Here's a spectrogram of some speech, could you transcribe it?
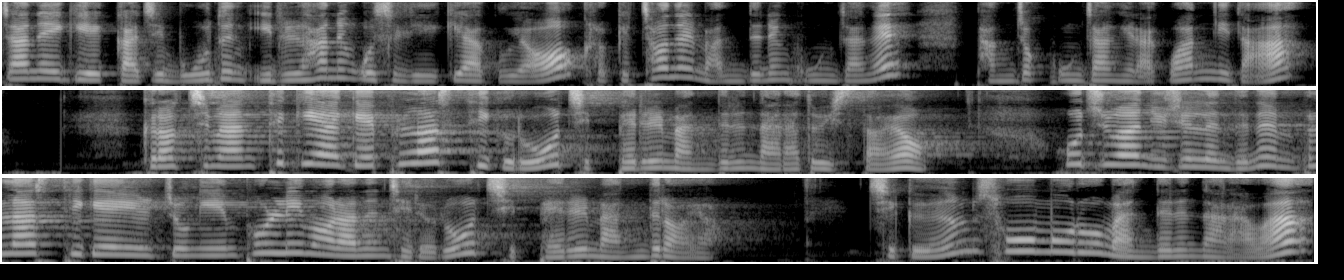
짜내기에까지 모든 일을 하는 곳을 얘기하고요. 그렇게 천을 만드는 공장을 방적 공장이라고 합니다. 그렇지만 특이하게 플라스틱으로 지폐를 만드는 나라도 있어요. 호주와 뉴질랜드는 플라스틱의 일종인 폴리머라는 재료로 지폐를 만들어요. 지금 솜으로 만드는 나라와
